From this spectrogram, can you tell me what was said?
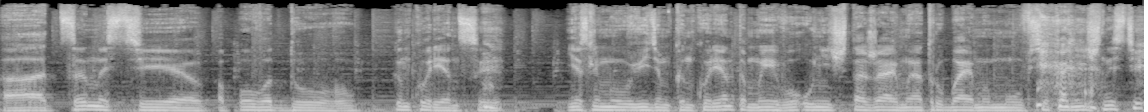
А ценности по поводу конкуренции если мы увидим конкурента, мы его уничтожаем и отрубаем ему все конечности,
